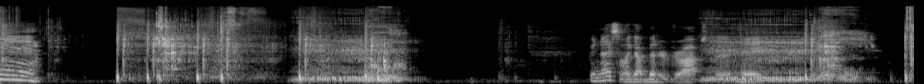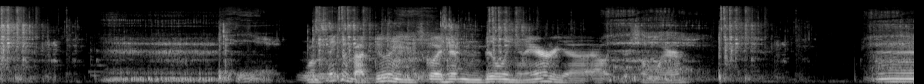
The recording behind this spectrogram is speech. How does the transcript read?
Eh. Be nice if I got better drops, but hey. What I'm thinking about doing is go ahead and building an area out here somewhere. Eh.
